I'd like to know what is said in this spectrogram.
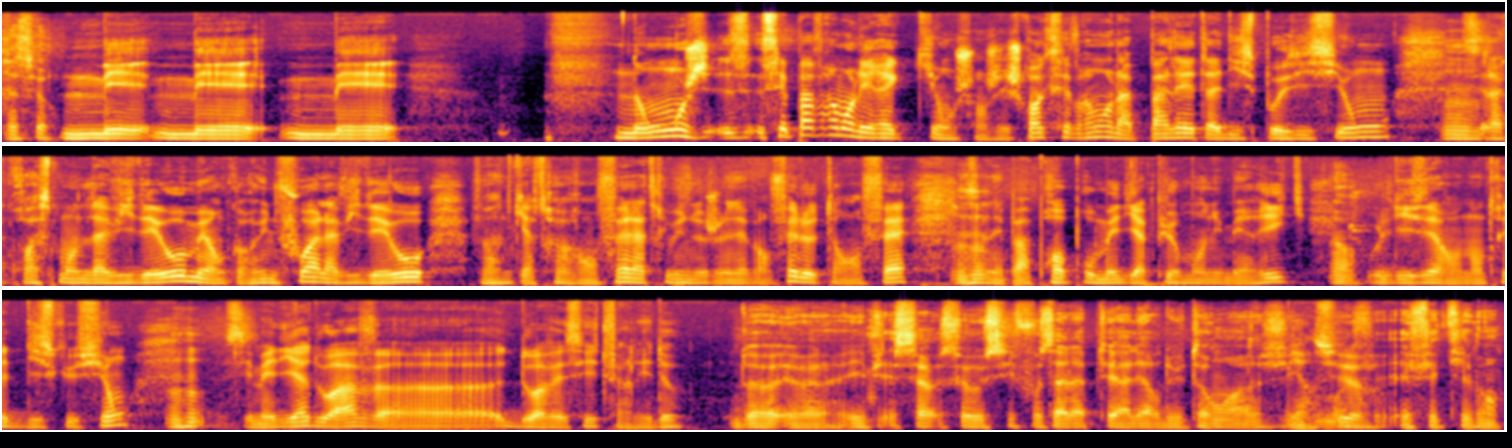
Bien sûr. Mais, mais, mais non, c'est pas vraiment les règles qui ont changé. Je crois que c'est vraiment la palette à disposition, mmh. c'est l'accroissement de la vidéo, mais encore une fois, la vidéo, 24 heures en fait, la tribune de Genève en fait, le temps en fait, mmh. ça n'est pas propre aux médias purement numériques. Je vous le disais en entrée de discussion, mmh. ces médias doivent, euh, doivent essayer de faire les deux. et puis ça, aussi, il faut s'adapter à l'ère du temps. Hein, Bien sûr. Effectivement.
